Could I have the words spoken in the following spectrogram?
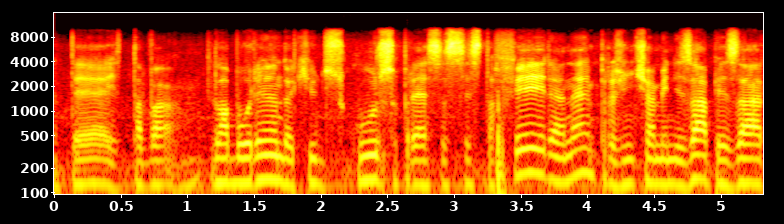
Até estava elaborando aqui o discurso para essa sexta-feira, né? Para a gente amenizar, apesar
